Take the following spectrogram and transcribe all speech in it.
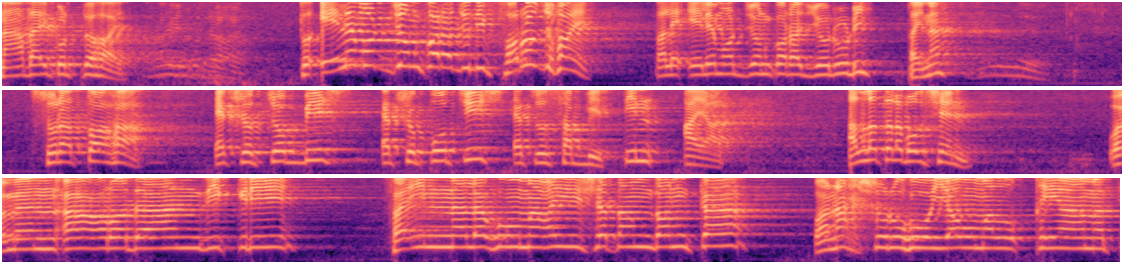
না আদায় করতে হয়। তো এলেম অর্জন করা যদি ফরজ হয়, তাহলে এলেম অর্জন করা জরুরি, তাই না? সুরাত তহা একশো চব্বিশ একশো পঁচিশ একশো ছাব্বিশ তিন আয়াত আল্লাহ তালা বলছেন ومن أعرض عن ذكري فإن له معيشة ضنكا ونحشره يوم القيامة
